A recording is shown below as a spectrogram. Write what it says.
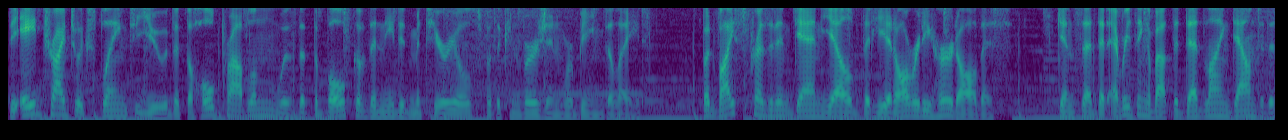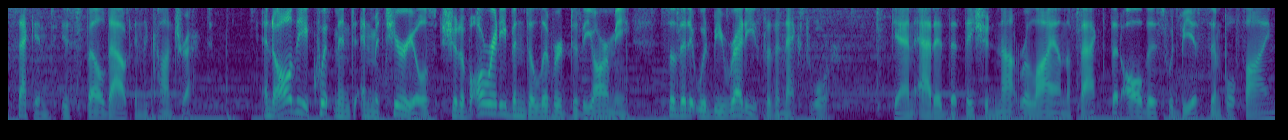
The aide tried to explain to you that the whole problem was that the bulk of the needed materials for the conversion were being delayed. But Vice President Gan yelled that he had already heard all this. Gan said that everything about the deadline down to the second is spelled out in the contract. And all the equipment and materials should have already been delivered to the army so that it would be ready for the next war. Gan added that they should not rely on the fact that all this would be a simple fine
